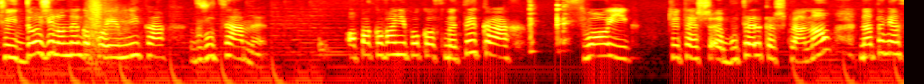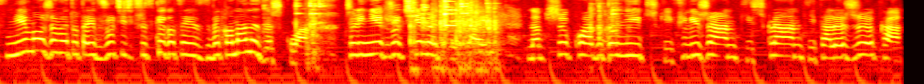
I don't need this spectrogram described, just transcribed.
czyli do zielonego pojemnika wrzucamy opakowanie po kosmetykach, słoik czy też e, butelkę szklaną. Natomiast nie możemy tutaj wrzucić wszystkiego, co jest wykonane ze szkła. Czyli nie wrzucimy tutaj na przykład doniczki, filiżanki, szklanki, talerzyka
